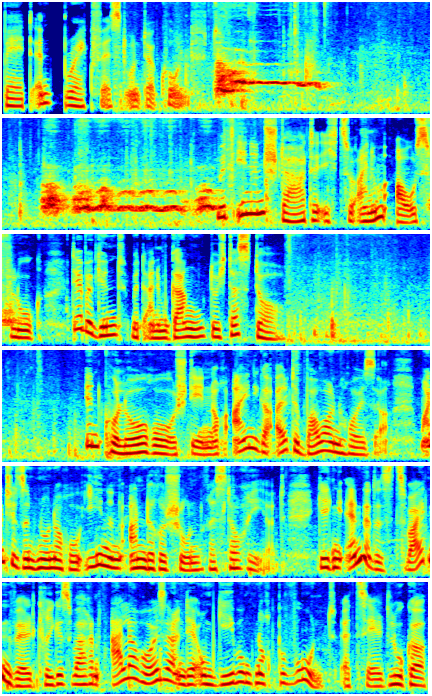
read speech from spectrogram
Bed and Breakfast Unterkunft. Mit ihnen starte ich zu einem Ausflug. Der beginnt mit einem Gang durch das Dorf. In Coloro stehen noch einige alte Bauernhäuser. Manche sind nur noch Ruinen, andere schon restauriert. Gegen Ende des Zweiten Weltkrieges waren alle Häuser in der Umgebung noch bewohnt, erzählt Luca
